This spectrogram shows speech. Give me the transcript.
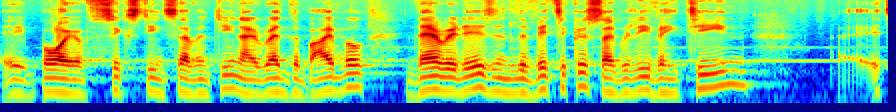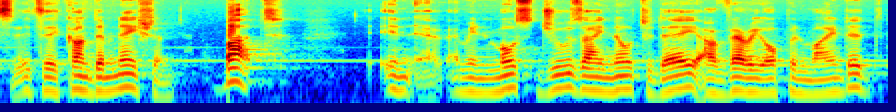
a boy of 16, 17, I read the Bible. There it is in Leviticus, I believe 18. It's, it's a condemnation. But in, I mean, most Jews I know today are very open-minded.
